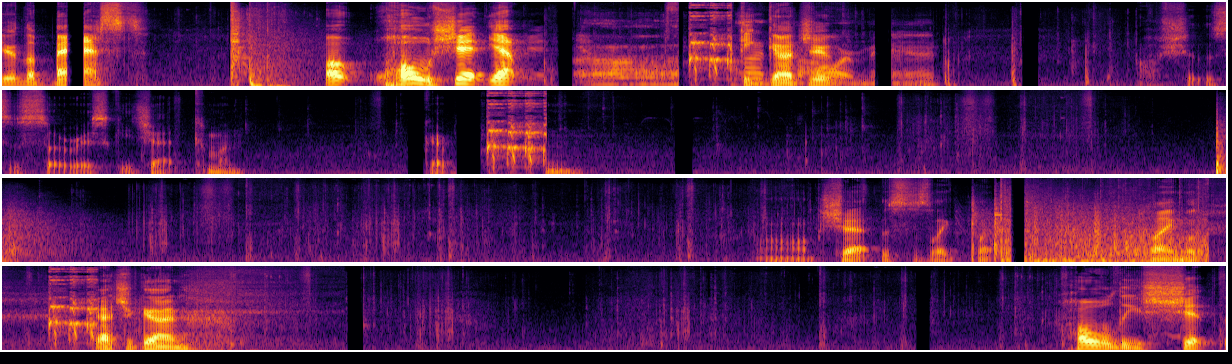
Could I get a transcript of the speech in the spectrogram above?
You're the best. Oh, oh shit, yep. Oh, He got you. power, man. Oh shit, this is so risky, chat. Come on. Grab. Oh, chat, this is like playing with. Got your gun. Holy shit.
